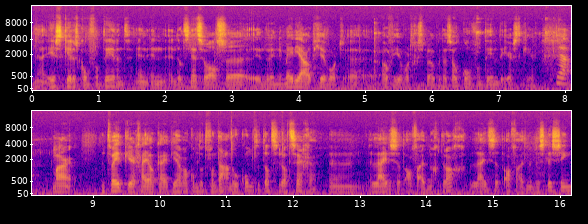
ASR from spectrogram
Ja, de eerste keer is confronterend. En, en, en dat is net zoals eh, in de media op je wordt, eh, over je wordt gesproken. Dat is ook confronterend de eerste keer. Ja, Maar een tweede keer ga je al kijken, ja, waar komt het vandaan? Hoe komt het dat ze dat zeggen? Eh, leiden ze dat af uit mijn gedrag? Leiden ze dat af uit mijn beslissing?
